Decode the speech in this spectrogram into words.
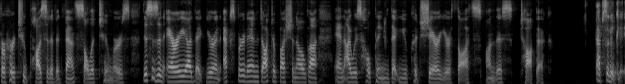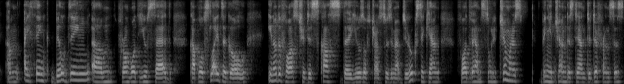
for HER2 positive advanced solid tumors? This is an area that you're an expert in, Dr. Bazhenova, and I was hoping that you could share your thoughts on this topic. Absolutely. Um, I think building um, from what you said a couple of slides ago, in order for us to discuss the use of trastuzumab deruxtecan for advanced solid tumors, we need to understand the differences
